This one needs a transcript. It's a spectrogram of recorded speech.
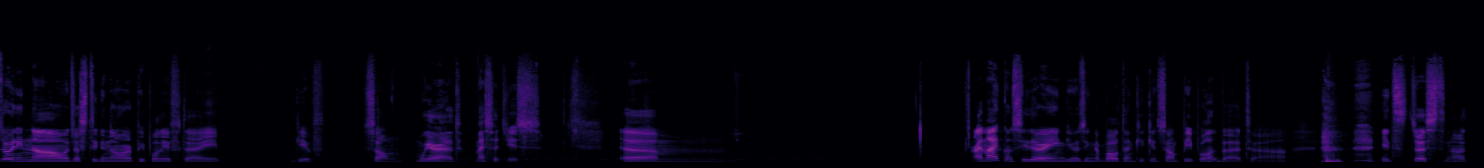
joining now, just ignore people if they give some weird messages. Um, I might considering using a bot and kicking some people, but uh, it's just not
